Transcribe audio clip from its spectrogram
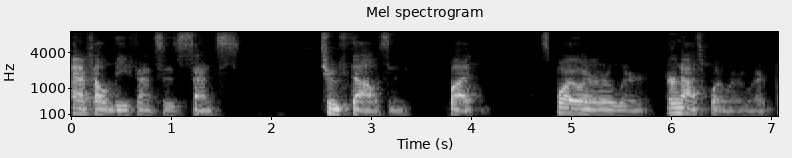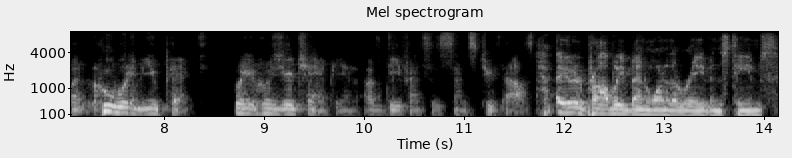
NFL defenses since 2000. But spoiler alert, or not spoiler alert, but who would have you picked? Who, who's your champion of defenses since 2000? It would have probably been one of the Ravens teams.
